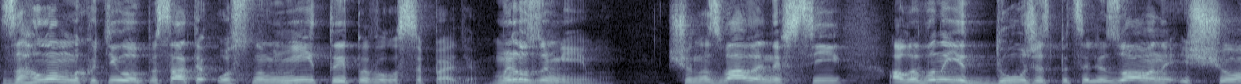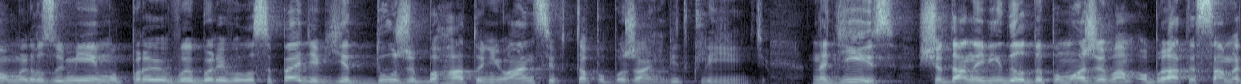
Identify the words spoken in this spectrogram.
Загалом ми хотіли описати основні типи велосипедів. Ми розуміємо, що назвали не всі, але вони є дуже спеціалізовані, і що ми розуміємо, при виборі велосипедів є дуже багато нюансів та побажань від клієнтів. Надіюсь, що дане відео допоможе вам обрати саме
